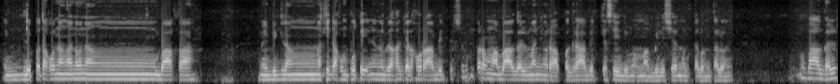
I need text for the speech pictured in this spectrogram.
Naglipat ako ng ano ng baka may biglang nakita kong puti na naglakad kala ko rabbit. Pero sabi parang mabagal man yung ra- pag rabbit kasi di mabilis yan magtalon-talon. Mabagal,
